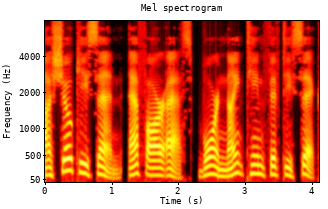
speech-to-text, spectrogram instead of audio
Ashoke Sen, FRS, born 1956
